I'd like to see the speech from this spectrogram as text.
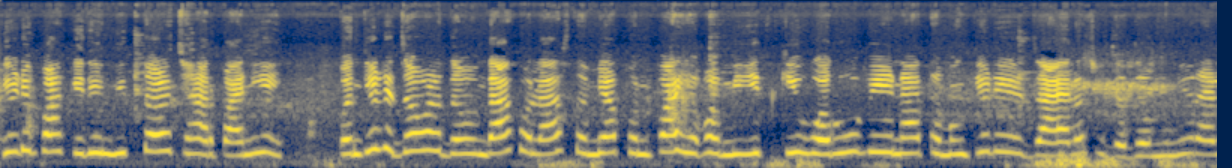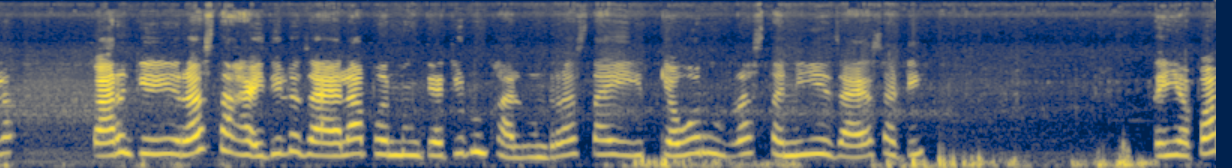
किडी पा किती नितळ छार पाणी आहे. पण तिथे जवळ जाऊन दाखवलं असतं मी आपण पाहिजे बा मी इतकी वर उभी ना तर मग तिथे जायला सुद्धा जमून राहिलं. कारण की रस्ता आहे तिथं जायला पण मग त्या तिथून खालून रस्ता आहे इतक्या वरून रस्ता नाही जायसाठी. तर हे पा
